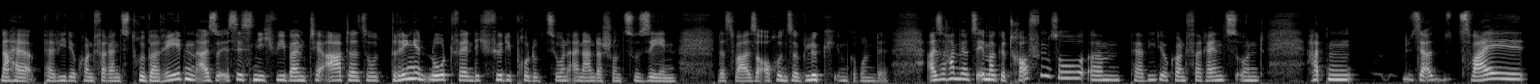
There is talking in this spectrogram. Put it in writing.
nachher per Videokonferenz drüber reden. Also es ist nicht wie beim Theater so dringend notwendig für die Produktion Produktion einander schon zu sehen. Das war also auch unser Glück im Grunde. Also haben wir uns immer getroffen, so ähm, per Videokonferenz und hatten zwei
